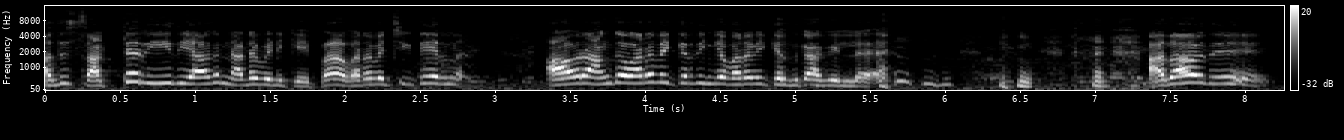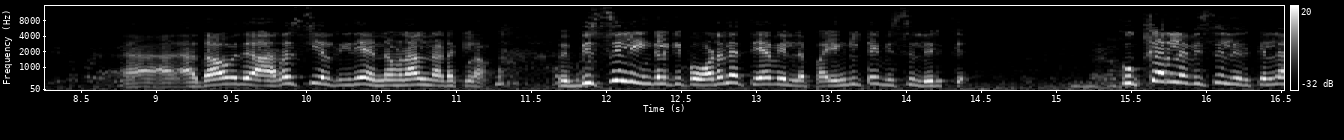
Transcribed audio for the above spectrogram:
அது சட்ட ரீதியாக நடவடிக்கை. இப்ப வர வச்சுக்கிட்டே இருந்த அவர் அங்க வர வைக்கிறது இங்க வர வைக்கிறதுக்காக இல்ல. அதாவது அதாவது அரசியல் ரீதியா என்ன வேணாலும் நடக்கலாம். இப்ப விசில் எங்களுக்கு இப்ப உடனே தேவையில்லைப்பா. எங்கள்கிட்ட விசில் இருக்கு. குக்கர்ல விசில் இருக்குல்ல?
